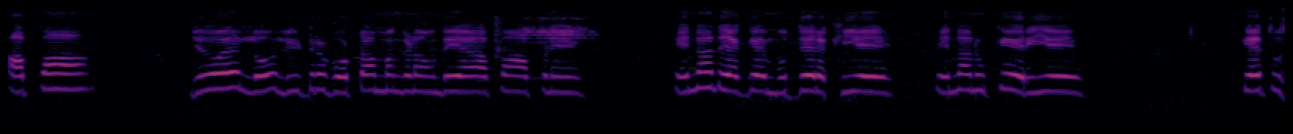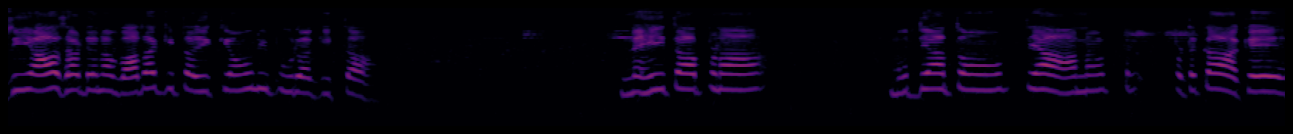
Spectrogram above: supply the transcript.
ਆਪਾਂ ਜਦੋਂ ਇਹ ਲੋ, ਲੀਡਰ ਵੋਟਾਂ ਮੰਗਣ ਆਉਂਦੇ ਆ, ਆਪਾਂ ਆਪਣੇ ਇਹਨਾਂ ਦੇ ਅੱਗੇ ਮੁੱਦੇ ਰੱਖੀਏ, ਇਹਨਾਂ ਨੂੰ ਘੇਰੀਏ ਕਿ ਤੁਸੀਂ ਆਹ ਸਾਡੇ ਨਾਲ ਵਾਅਦਾ ਕੀਤਾ ਸੀ, ਕਿਉਂ ਨਹੀਂ ਪੂਰਾ ਕੀਤਾ? ਨਹੀਂ ਤਾਂ ਆਪਣਾ ਮੁੱਦਿਆਂ ਤੋਂ ਧਿਆਨ ਭ- ਭਟਕਾ ਕੇ,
